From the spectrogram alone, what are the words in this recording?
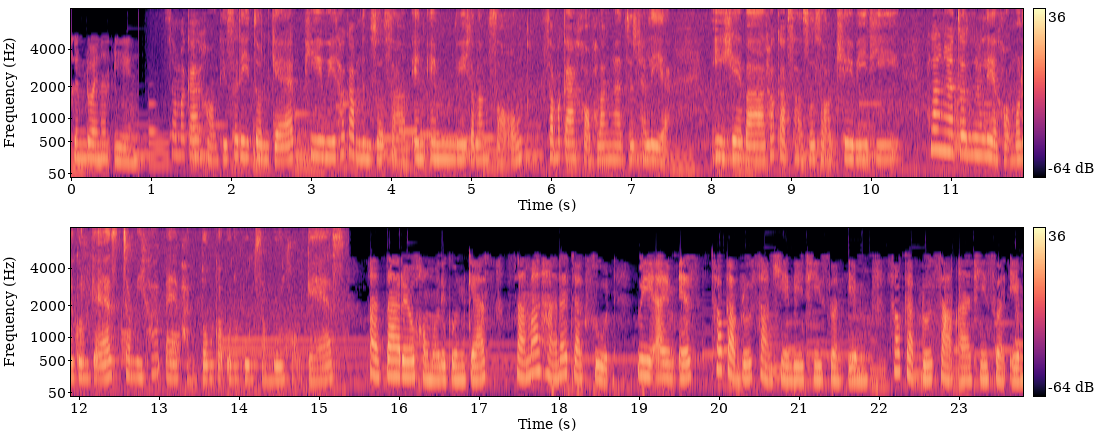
ขึ้นด้วยนั่นเอง สมการของทฤษฎีจนแก๊ส PV เท่ากับ1ส่วน3 NMV กำลัง2สมการของพลังงานจนเฉลี่ย EK bar เท่ากับ3ส่วน2 kBT พลังงานจนเฉลี่ยของโมเลกุลแก๊สจะมีค่าแปรผันตรงกับอุณหภูมิสมบูรณ์ของแก๊ส อัตราเร็วของโมเลกุลแก๊สสามารถหาได้จากสูตร VIMS เท่ากับรูท3 kBT ส่วน m เท่ากับรูท3 RT ส่วน m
